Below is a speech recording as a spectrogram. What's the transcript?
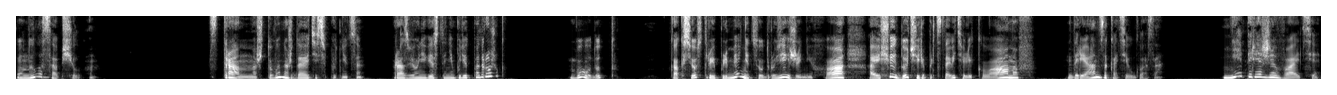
Уныло сообщил он. Странно, что вы нуждаетесь в спутнице. Разве у невесты не будет подружек? Будут. Как сестры и племянницы у друзей жениха, а еще и дочери представителей кланов. Дриан закатил глаза. «Не переживайте.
